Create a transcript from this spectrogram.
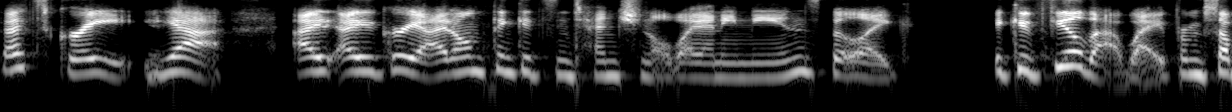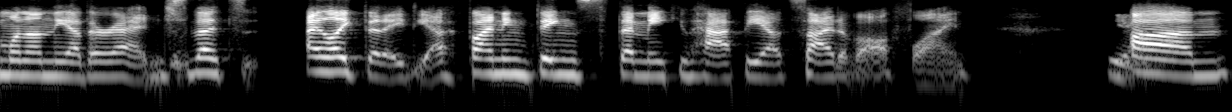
That's great. Yeah, I, I agree. I don't think it's intentional by any means, but like it could feel that way from someone on the other end. So that's I like that idea. Finding things that make you happy outside of offline. Yeah. Um,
